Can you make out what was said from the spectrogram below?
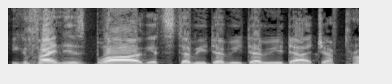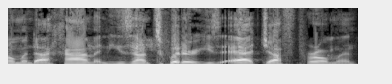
You can find his blog. It's www.jeffpearlman.com, and he's on Twitter. He's at Jeff Pearlman.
